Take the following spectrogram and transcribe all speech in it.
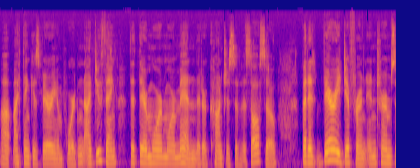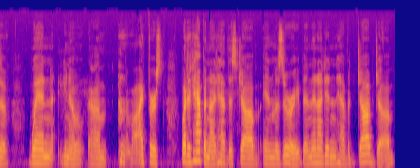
uh, I think is very important. I do think that there are more and more men that are conscious of this also, but it's very different in terms of when, you know, um, I first, what had happened, I'd had this job in Missouri, and then I didn't have a job job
